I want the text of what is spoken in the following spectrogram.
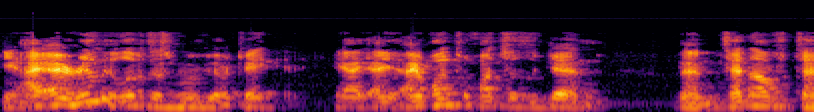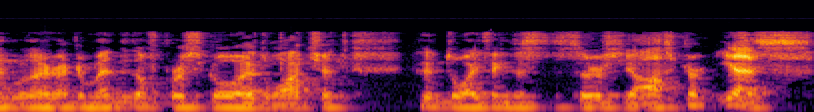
Yeah, I, I really love this movie. Okay, yeah, I, I want to watch this again. And 10 out of 10, would I recommend it? Of course, go ahead, watch it. Do I think this deserves the Oscar? Yes.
